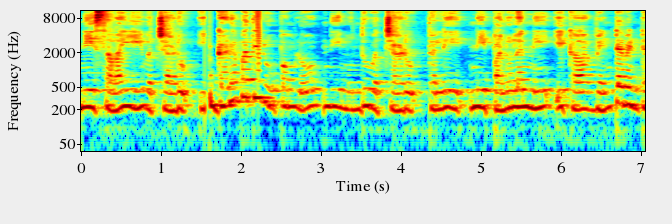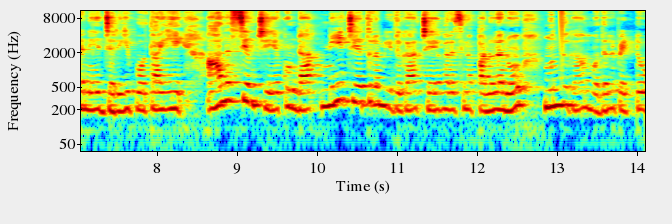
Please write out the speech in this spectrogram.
నీ సాయి వచ్చాడు. గణపతి రూపంలో నీ ముందు వచ్చాడు. తల్లి నీ పనులన్నీ ఇక వెంట వెంటనే జరిగిపోతాయి. ఆలస్యం చేయకుండా నీ చేతుల మీదుగా చేయవలసిన పనులను ముందుగా మొదలుపెట్టు.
